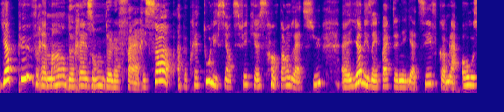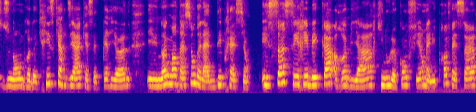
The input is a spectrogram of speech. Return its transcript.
Il n'y a plus vraiment de raison de le faire. Et ça, à peu près tous les scientifiques s'entendent là-dessus. Euh, il y a des impacts négatifs comme la hausse du nombre de crises cardiaques à cette période et une augmentation de la dépression. Et ça, c'est Rebecca Robillard qui nous le confirme. Elle est professeure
